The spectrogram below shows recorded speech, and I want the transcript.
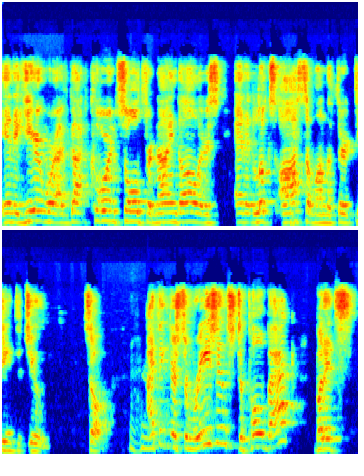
in a year where I've got corn sold for $9 and it looks awesome on the 13th of June. So mm-hmm. I think there's some reasons to pull back, but it's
